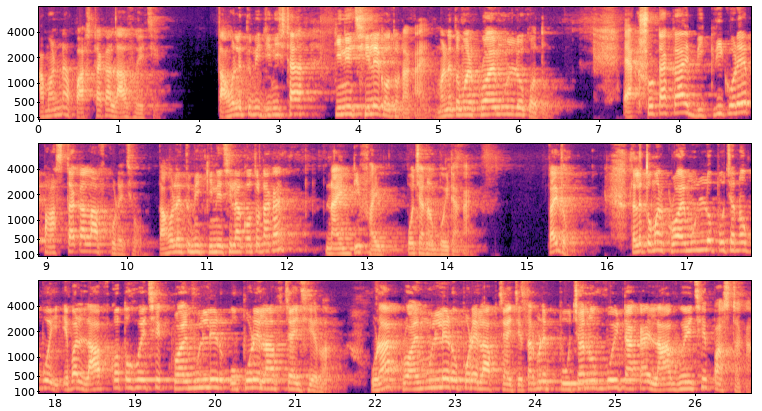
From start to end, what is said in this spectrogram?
আমার না পাঁচ টাকা লাভ হয়েছে। তাহলে তুমি জিনিসটা কিনেছিলে কত টাকায়? মানে তোমার ক্রয় মূল্য কত? একশো টাকায় বিক্রি করে পাঁচ টাকা লাভ করেছ। তাহলে তুমি কিনেছিলা কত টাকায়? নাইনটি ফাইভ পঁচানব্বই টাকায়। তাই তো? তাহলে তোমার ক্রয় মূল্য পঁচানব্বই, এবার লাভ কত হয়েছে? ক্রয় মূল্যের ওপরে লাভ চাইছে ওরা ওরা ক্রয় মূল্যের ওপরে লাভ চাইছে, তার মানে পঁচানব্বই টাকায় লাভ হয়েছে পাঁচ টাকা।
